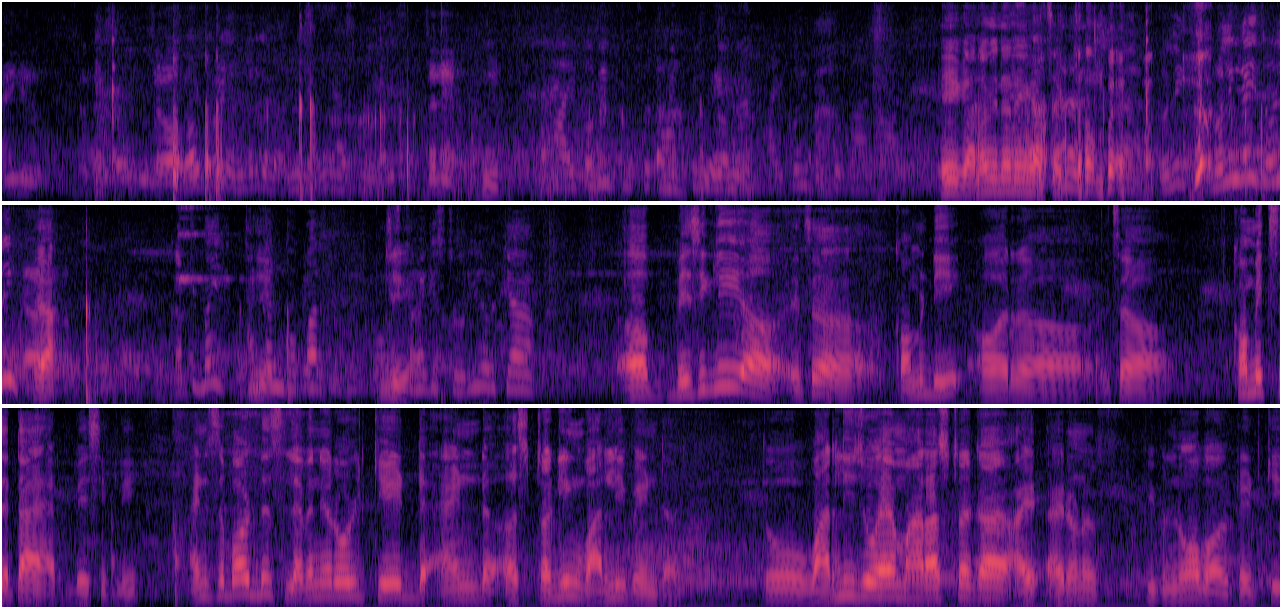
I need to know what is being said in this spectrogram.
थैंक यू चलिए भाई को भी पूछो तो भाई को भी पूछो गाना ए गाना बिना नहीं गा सकता हूँ मैं। हाँ, हाँ। Rolling rolling guys rolling. Yeah. Kartik भाई कंचन गोपाल जी। तरह की स्टोरी और क्या? बेसिकली इट्स अ कॉमेडी और it's a comic satire basically. And it's about this 11 year old kid and a struggling warli painter. तो वारली जो है महाराष्ट्र का I don't know people know about it कि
